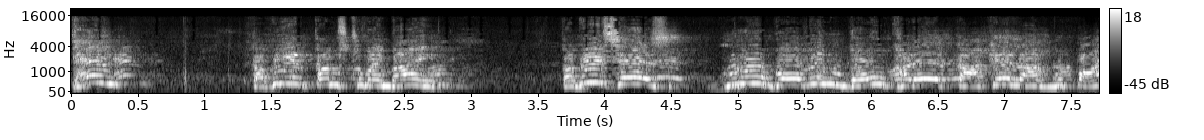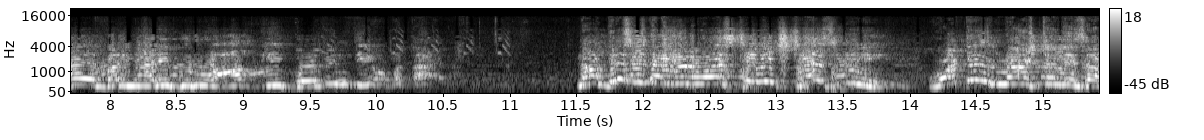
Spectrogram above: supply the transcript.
then Kabir comes to my mind. Kabir शेष, गुरु गोविंद दो खड़े, काके लाभ पाए बलिहारी गुरु आपकी गोविंद दियो बताए। Now this is the university which tells me what is nationalism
